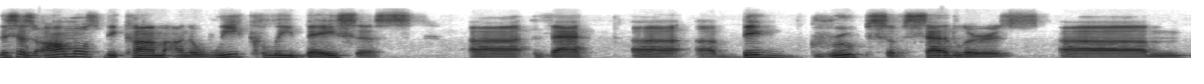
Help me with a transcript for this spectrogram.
this has almost become on a weekly basis that uh, uh big groups of settlers um,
